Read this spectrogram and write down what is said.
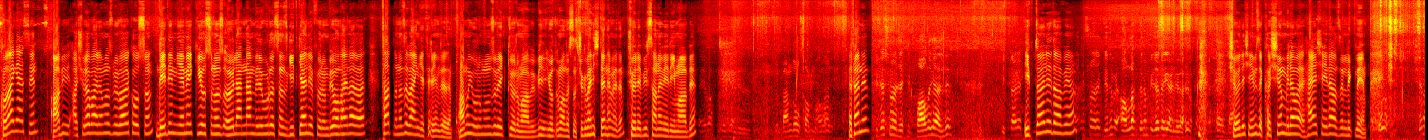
Kolay gelsin. Abi aşure bayramınız mübarek olsun. Dedim yemek yiyorsunuz. Öğlenden beri buradasınız. Git gel yapıyorum. Bir olaylar var. Tatlınızı ben getireyim dedim. Ama yorumunuzu bekliyorum abi. Bir yudum alırsınız. Çünkü ben hiç denemedim. Şöyle bir sana vereyim abi. Ben de olsam vallahi Efendim? pide söyleyecektik. Pahalı geldi. İptal ettim İptal et abi ya. söyledik dedim Allah dedim pide de geldi galiba. Şöyle şeyimizde kaşığım bile var. Her şeyde hazırlıklıyım. Sene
